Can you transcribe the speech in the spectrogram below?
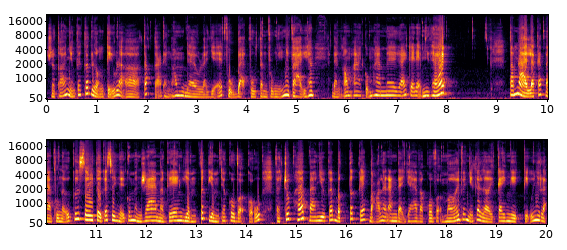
Rồi có những cái kết luận kiểu là à, tất cả đàn ông đều là dễ phụ bạc phụ tình phụ nghĩa như vậy ha. Đàn ông ai cũng ham mê gái trẻ đẹp như thế. Tóm lại là các bạn phụ nữ cứ suy từ cái suy nghĩ của mình ra mà ghen dùm tức dùm cho cô vợ cũ và trút hết bao nhiêu cái bực tức ghét bỏ lên anh đại gia và cô vợ mới với những cái lời cay nghiệt kiểu như là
